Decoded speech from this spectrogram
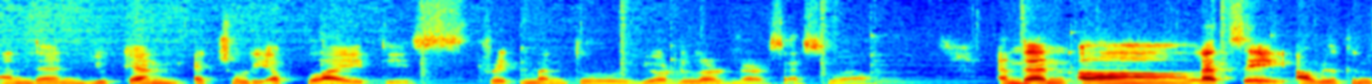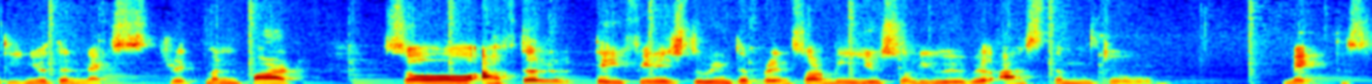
and then you can actually apply this treatment to your learners as well. And then uh, let's say i will continue the next treatment part. So after they finish doing the brainstorming usually we will ask them to make this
